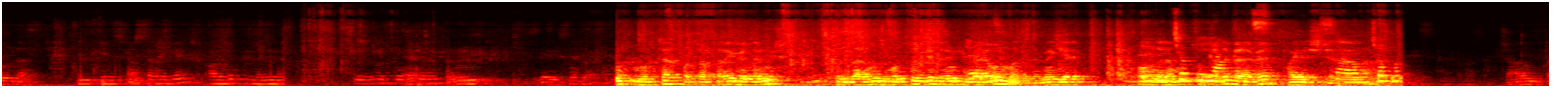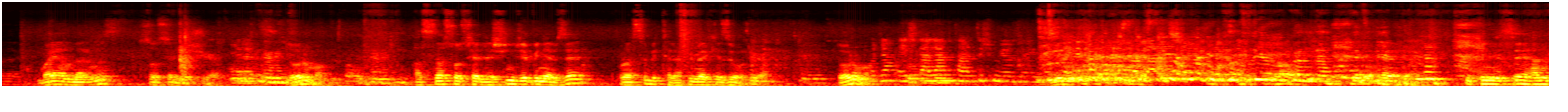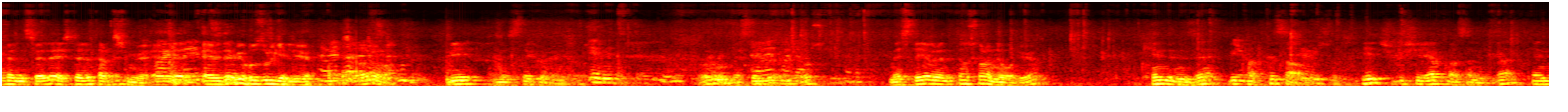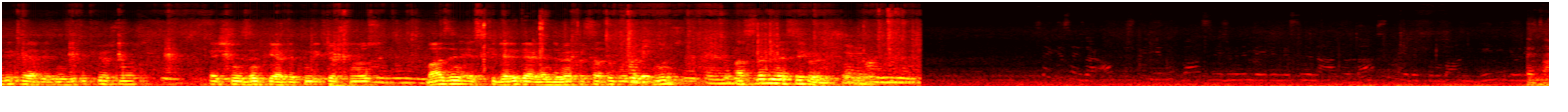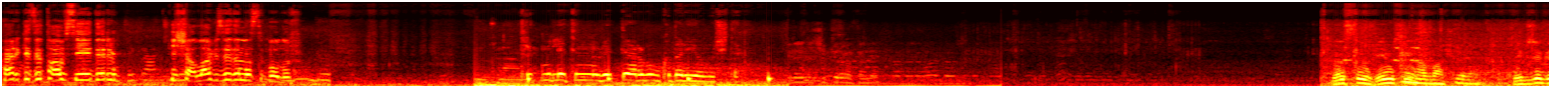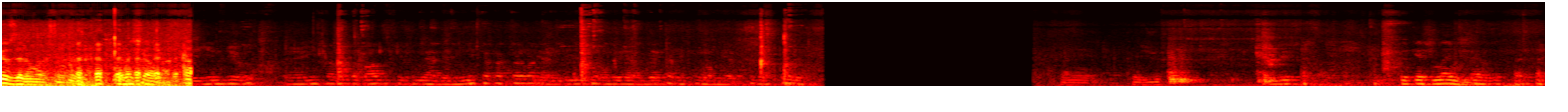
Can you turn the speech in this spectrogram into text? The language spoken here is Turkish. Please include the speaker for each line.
Speaker 1: burada. Muhtar fotoğrafları göndermiş. Kızlarımız mutlu diye dedim ki böyle olmadı dedim. Ben gelip onlara
Speaker 2: Çok iyi
Speaker 1: mutluluklarını
Speaker 2: yaptınız.
Speaker 1: beraber paylaşacağız.
Speaker 2: Çok mutlu.
Speaker 1: Bayanlarımız sosyalleşiyor. Doğru mu? Aslında sosyalleşince bir nebze burası bir terapi merkezi oluyor. Doğru mu?
Speaker 3: Hocam eşlerle tartışmıyoruz.
Speaker 1: İkincisi hanımefendi söyledi eşleri tartışmıyor. Evde, evde bir huzur geliyor. Doğru mu? Bir meslek öğreniyoruz.
Speaker 4: Evet.
Speaker 1: Doğru mu? Meslek
Speaker 3: Evet hocam.
Speaker 1: öğreniyoruz. Mesleği öğrendikten sonra ne oluyor? Kendinize bir katkı sağlıyorsunuz. Hiçbir şey yapmasanız da kendi kıyafetinizi dikiyorsunuz. Eşinizin kıyafetini dikiyorsunuz. Bazen eskileri değerlendirme fırsatı buluyorsunuz. Aslında bir meslek öğrenmiş oluyorsunuz.
Speaker 4: Herkese tavsiye ederim. İnşallah bize de nasip olur.
Speaker 2: Türk milletinin ürettiği araba bu kadar iyi olur işte.
Speaker 1: Nasılsınız? iyi misiniz? Allah Ne güzel gözlerim var senin. Maşallah.
Speaker 5: yeniliyoruz. Ee, inşallah da bazı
